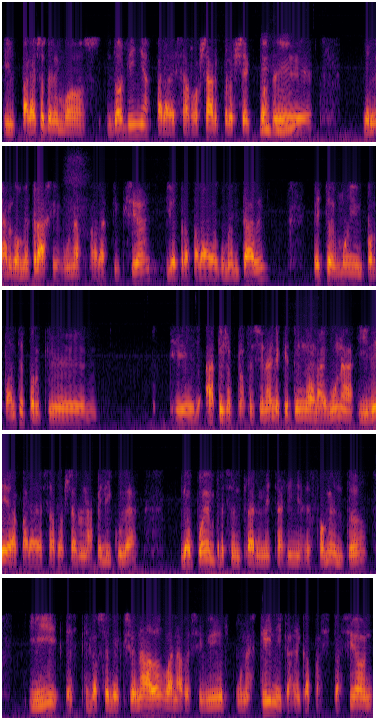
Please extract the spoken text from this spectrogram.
y para eso tenemos dos líneas para desarrollar proyectos de, de largometraje, una para ficción y otra para documental. Esto es muy importante porque eh, aquellos profesionales que tengan alguna idea para desarrollar una película lo pueden presentar en estas líneas de fomento y este, los seleccionados van a recibir unas clínicas de capacitación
